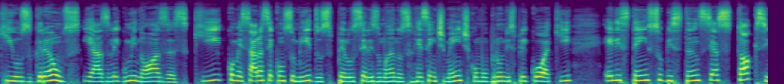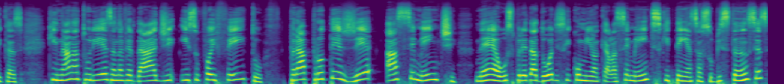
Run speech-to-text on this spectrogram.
que os grãos e as leguminosas que começaram a ser consumidos pelos seres humanos recentemente, como o Bruno explicou aqui, eles têm substâncias tóxicas que na natureza, na verdade, isso foi feito para proteger a semente, né? Os predadores que comiam aquelas sementes que têm essas substâncias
